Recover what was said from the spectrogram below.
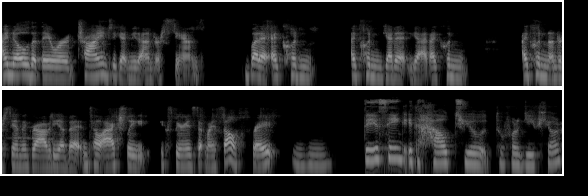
I know that they were trying to get me to understand, but I, I couldn't I couldn't get it yet. I couldn't I couldn't understand the gravity of it until I actually experienced it myself, right? Mm-hmm. do you think it helped you to forgive her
